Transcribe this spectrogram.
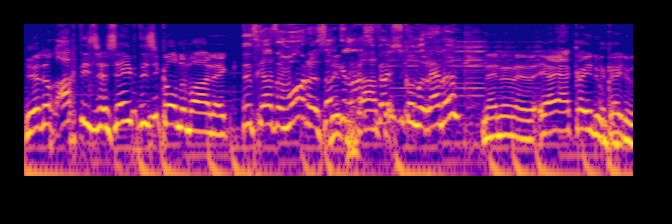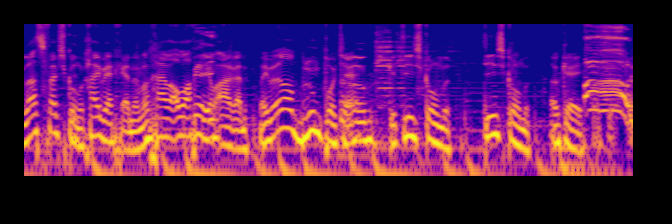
je hebt nog 18, se- 17 seconden, Manik. Dit gaat hem worden. Zal ik Dit de laatste gaat- 5 seconden rennen? Nee, nee, nee. nee. Ja, ja, kan je doen, kan je doen. Laatste 5 seconden. Ga je wegrennen. Dan gaan we allemaal achter Oké. jou aanrennen. Maar je bent al een bloempotje, hè? Uh-oh. Oké, 10 seconden. 10 seconden. Oké. Oh,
